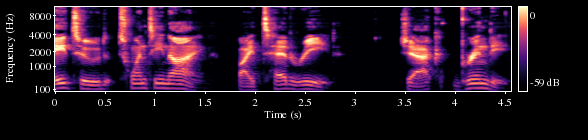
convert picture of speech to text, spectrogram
Etude 29 by Ted Reed, Jack Grindy.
